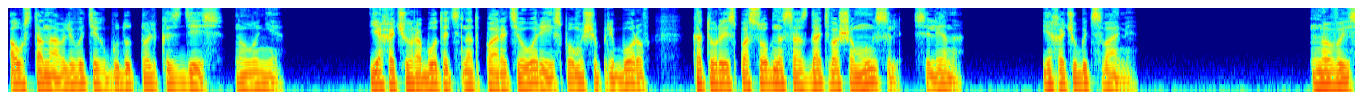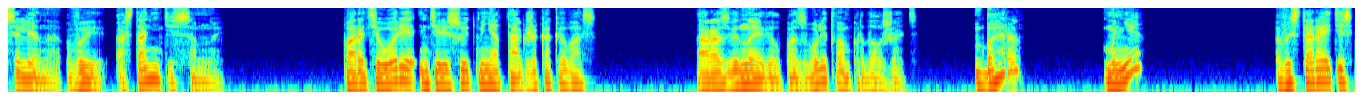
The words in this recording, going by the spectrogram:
а устанавливать их будут только здесь, на Луне. Я хочу работать над паратеорией с помощью приборов, которые способны создать ваша мысль, Селена. Я хочу быть с вами. Но вы, Селена, вы останетесь со мной? Пара-теория интересует меня так же, как и вас. А разве Невил позволит вам продолжать? Бэрон? Мне? Вы стараетесь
